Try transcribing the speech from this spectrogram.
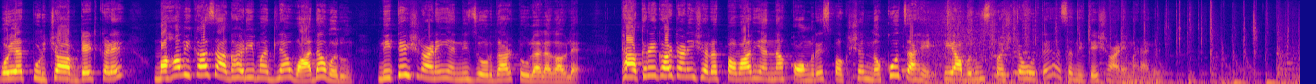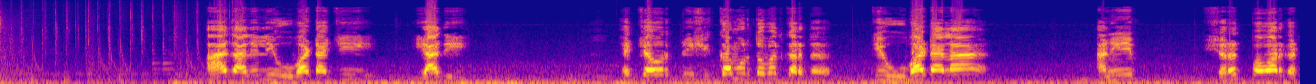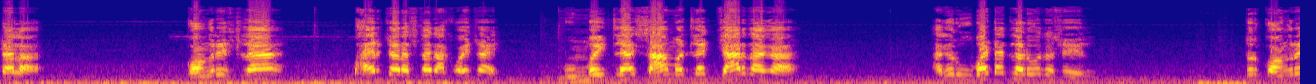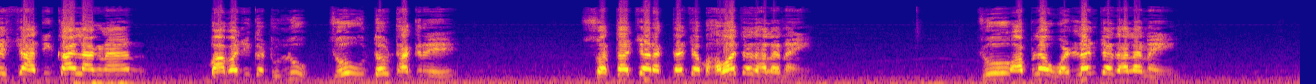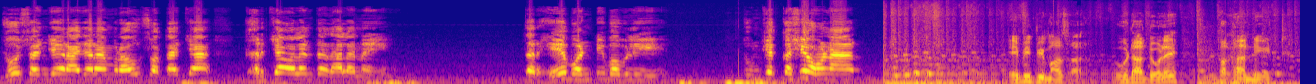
वळूयात पुढच्या अपडेटकडे महाविकास आघाडीमधल्या वादावरून नितेश राणे यांनी जोरदार टोला लगावलाय. ठाकरे गट आणि शरद पवार यांना काँग्रेस पक्ष नकोच आहे हे यावरून स्पष्ट होते असं नितेश राणे म्हणाले. आज आलेली उभाटाची यादी ह्याच्यावरती शिक्कामोर्तोबत करत. की उभाटाला आणि शरद पवार गटाला काँग्रेसला बाहेरचा रस्ता दाखवायचा आहे. मुंबईतल्या सहा मधल्या चार जागा अगर उबाट्यात लढवत असेल तर काँग्रेसच्या हाती काय लागणार? बाबाजी का ठुल्लू जो उद्धव ठाकरे स्वतःच्या रक्ताच्या भावाचा झाला नाही जो आपल्या वडिलांचा झाला नाही जो संजय राजाराम राव स्वतःच्या घरच्या वाल्यांचा झाला नाही तर हे बंटी बबली तुमचे कसे होणार? एबीपी माझा. उघडा डोळे बघा नीट.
